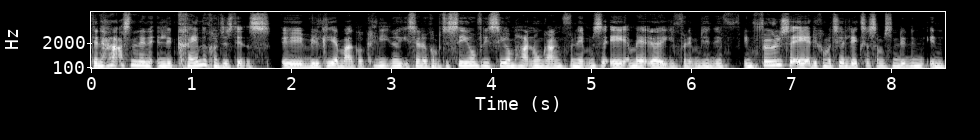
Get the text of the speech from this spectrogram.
den har sådan en, en lidt cremet konsistens, øh, hvilket jeg meget godt kan lide, når, især når det kommer til serum, fordi serum har nogle gange fornemmelse af, eller ikke en, fornemmelse, en, følelse af, at det kommer til at lægge sig som sådan lidt en, en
